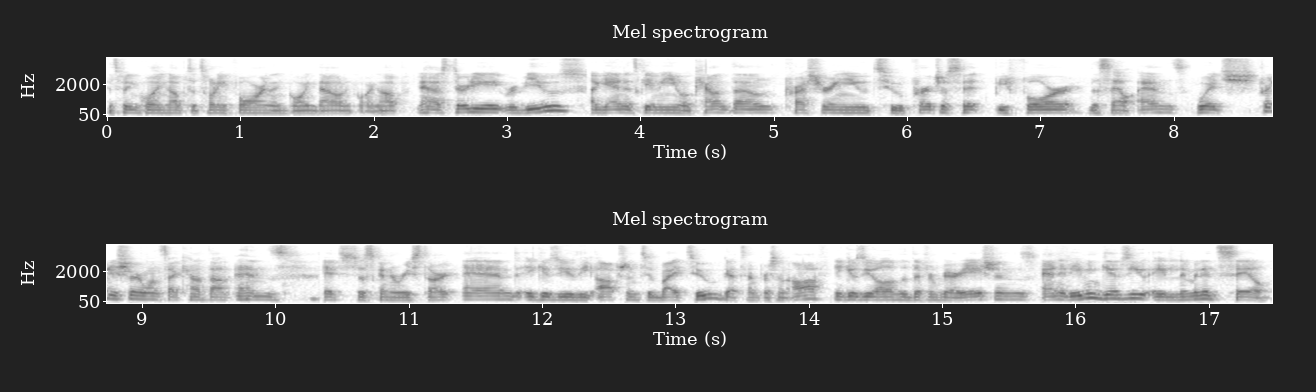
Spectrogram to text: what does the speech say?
it's been going up to 24 and then going down and going up. It has 38 reviews. Again, it's giving you a countdown, pressuring you to purchase it before the sale ends, which pretty sure once that countdown ends, it's just going to restart. And it gives you the option to buy two, get 10% off. It gives you all of the different variations, and it even gives you a limited sale,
